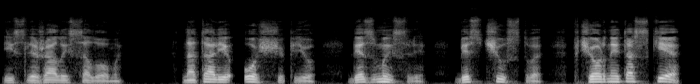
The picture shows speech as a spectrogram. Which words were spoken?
и слежалой соломы. Наталья ощупью, без мысли, без чувства, в черной тоске,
